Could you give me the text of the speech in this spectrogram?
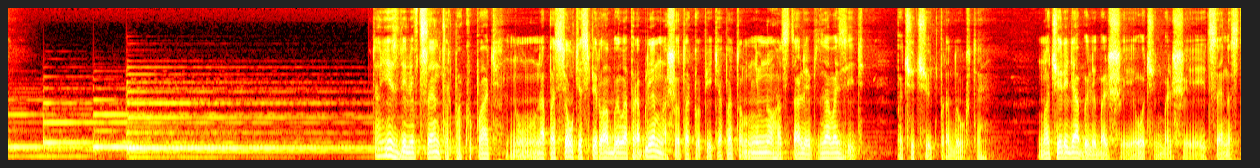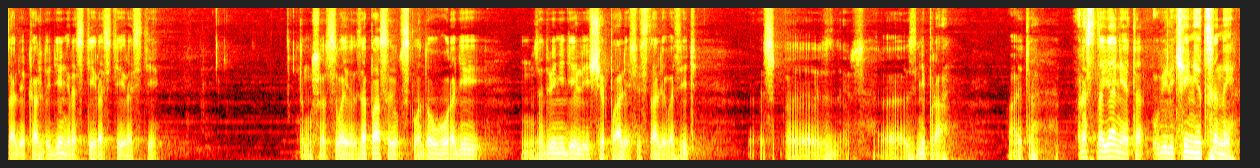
Да ездили в центр покупать. Ну, на поселке сперва было проблемно что-то купить, а потом немного стали завозить по чуть-чуть продукты. Но очередя были большие, очень большие, и цены стали каждый день расти, расти, расти. Потому что свои запасы складов в городе за две недели исчерпались и стали возить с, э, с, с Днепра. А это расстояние, это увеличение цены.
